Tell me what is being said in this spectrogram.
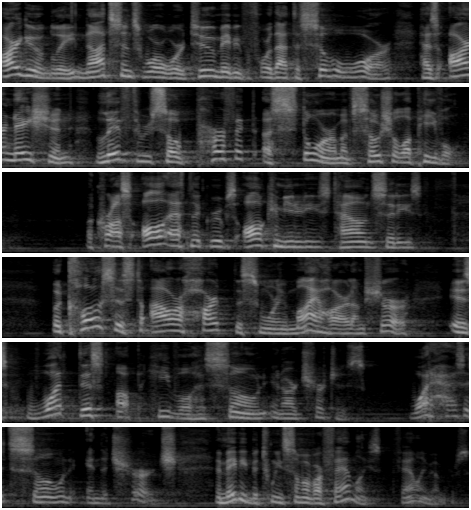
Arguably, not since World War II, maybe before that, the Civil War, has our nation lived through so perfect a storm of social upheaval across all ethnic groups, all communities, towns, cities. But closest to our heart this morning, my heart, I'm sure, is what this upheaval has sown in our churches. What has it sown in the church? And maybe between some of our families, family members.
